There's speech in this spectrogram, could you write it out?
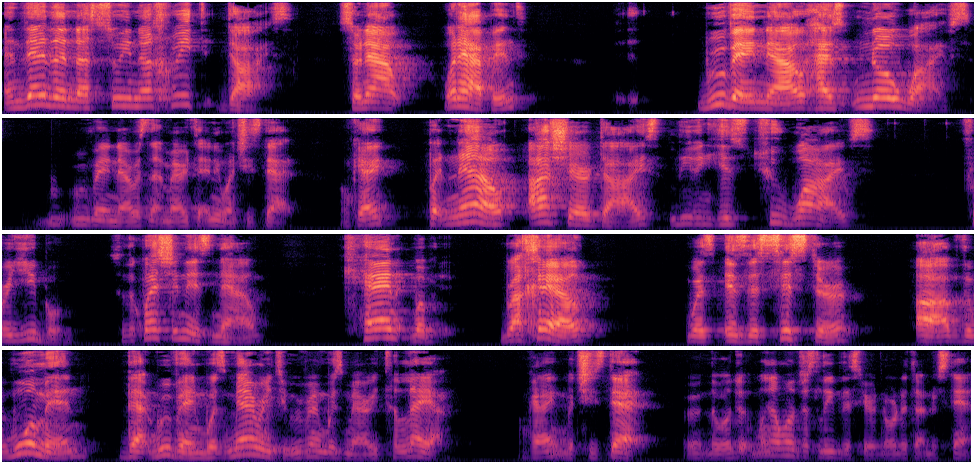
And then the nasui nachrit dies. So now, what happens? Ruvain now has no wives. Ruvain now is not married to anyone. She's dead. Okay? But now Asher dies, leaving his two wives for Yibum. So the question is now, can, well, Rachel was, is the sister of the woman that Ruvain was married to. Ruvain was married to Leah. Okay? But she's dead. We'll just, we'll just leave this here in order to understand.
